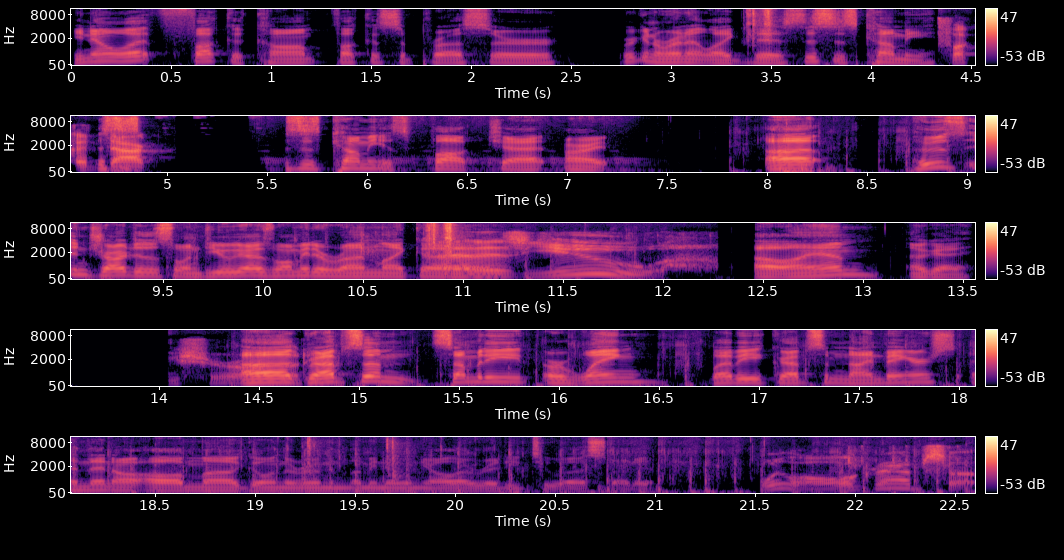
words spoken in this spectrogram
You know what? Fuck a comp. Fuck a suppressor. We're gonna run it like this. This is cummy. Fuck a This is- doc. This is cummy as fuck, chat. All right. Uh, who's in charge of this one? Do you guys want me to run like a? That is you. Oh, I am. Okay. You sure. Uh, grab some somebody or Wang Webby. Grab some nine bangers, and then I'll, I'll um, uh, go in the room and let me know when y'all are ready to uh, start it. We'll all grab some.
